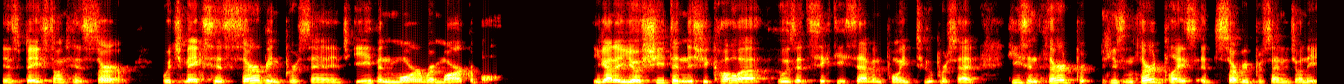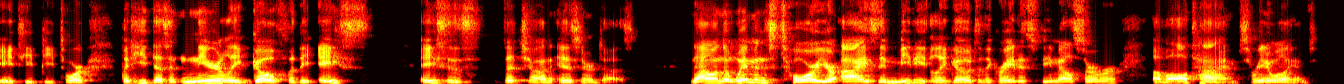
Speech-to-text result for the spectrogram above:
is based on his serve, which makes his serving percentage even more remarkable. You got a Yoshihito Nishioka who's at 67.2%. He's in third he's in third place in serving percentage on the ATP tour, but he doesn't nearly go for the ace aces that John Isner does. Now on the women's tour, your eyes immediately go to the greatest female server of all time, Serena Williams.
